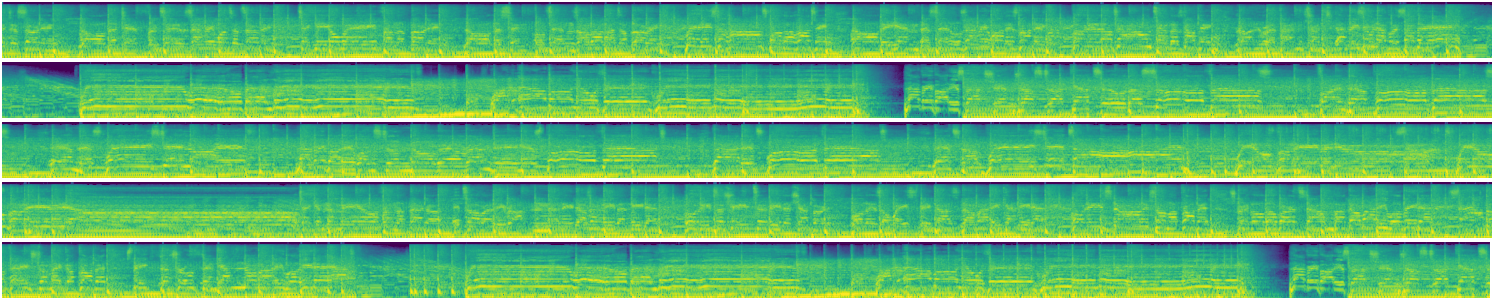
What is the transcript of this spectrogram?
with discerning. All the differences everyone's observing. Take me away from the burning. All the sinful their ending is.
